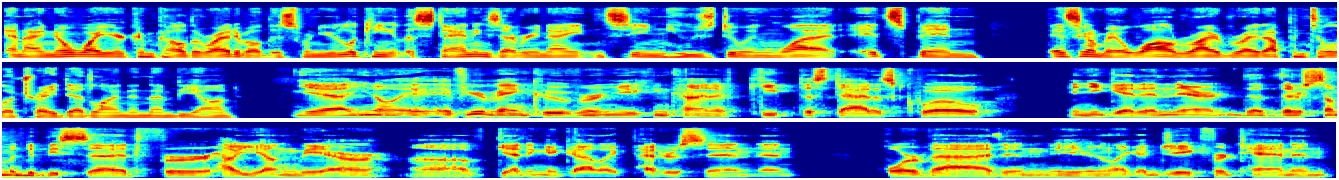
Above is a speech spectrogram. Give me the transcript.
and I know why you're compelled to write about this. When you're looking at the standings every night and seeing who's doing what, it's been it's going to be a wild ride right up until the trade deadline and then beyond. Yeah, you know, if, you're Vancouver and you can kind of keep the status quo and you get in there, there's something to be said for how young they are uh, of getting a guy like Pettersson and Horvat and even like a Jake Virtanen,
